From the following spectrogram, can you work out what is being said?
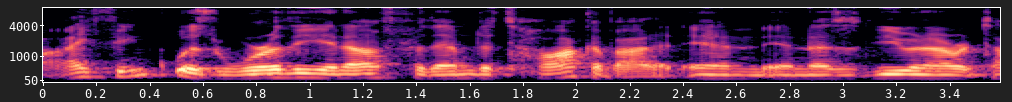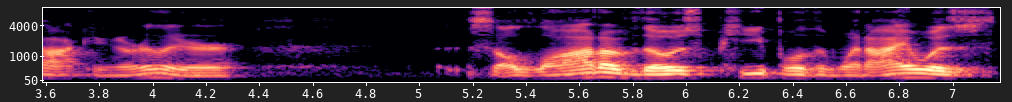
I think was worthy enough for them to talk about it. And and as you and I were talking earlier, a lot of those people that when I was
